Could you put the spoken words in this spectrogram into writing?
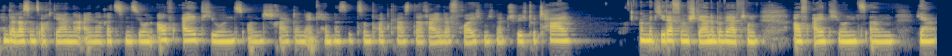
hinterlass uns auch gerne eine Rezension auf iTunes und schreib deine Erkenntnisse zum Podcast da rein. Da freue ich mich natürlich total. Und mit jeder 5-Sterne-Bewertung auf iTunes, ähm, ja,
